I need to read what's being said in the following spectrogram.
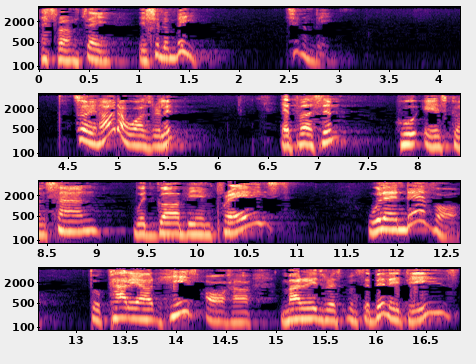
That's what I'm saying. It shouldn't be. It shouldn't be. So, in other words, really, a person who is concerned with God being praised will endeavor to carry out his or her marriage responsibilities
